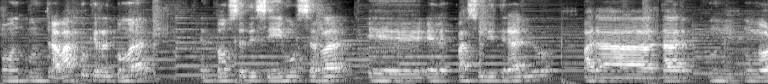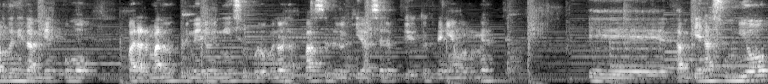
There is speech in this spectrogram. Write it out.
un, un, trabajo que retomar, entonces decidimos cerrar eh, el espacio literario para dar un, un orden y también como para armar los primeros inicios, por lo menos las bases de lo que iba a ser el proyecto que teníamos en mente. Eh, también asumió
